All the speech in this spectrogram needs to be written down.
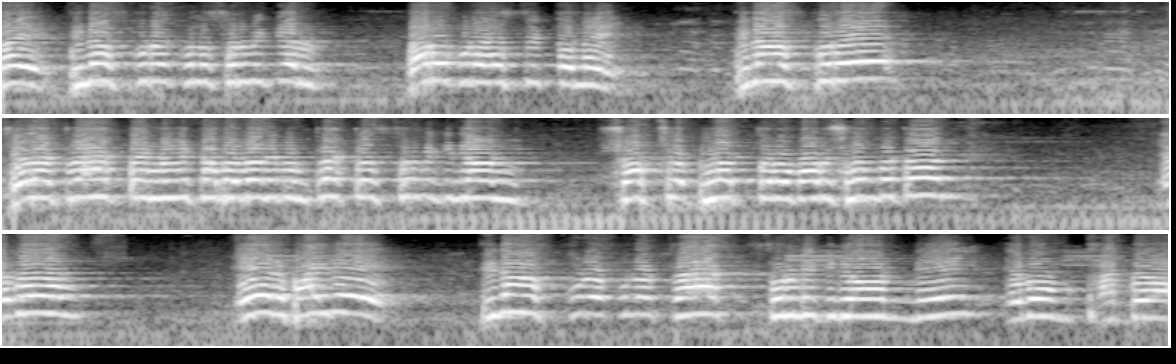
নেই। দিনাজপুরে কোনো শ্রমিকের বড় কোনো অস্তিত্ব নেই। দিনাজপুরে জেলা ট্রাক ব্যাঙ্গালী কাবাদান এবং ট্রাক্টর শ্রমিক ইউনিয়ন সবচেয়ে বৃহত্তর বড় সংগঠন এবং এর বাইরে দিনাজপুরে কোনো ট্রাক শ্রমিক ইউনিয়ন নেই এবং থাকবে না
